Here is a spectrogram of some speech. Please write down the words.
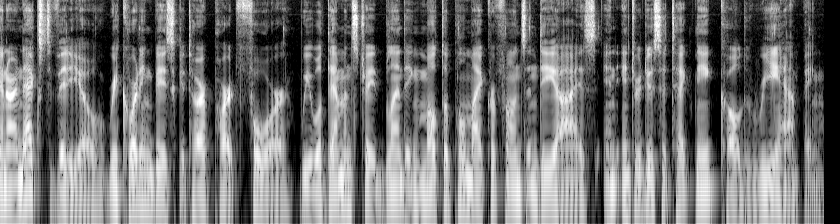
In our next video, Recording Bass Guitar Part 4, we will demonstrate blending multiple microphones and DIs and introduce a technique called reamping.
